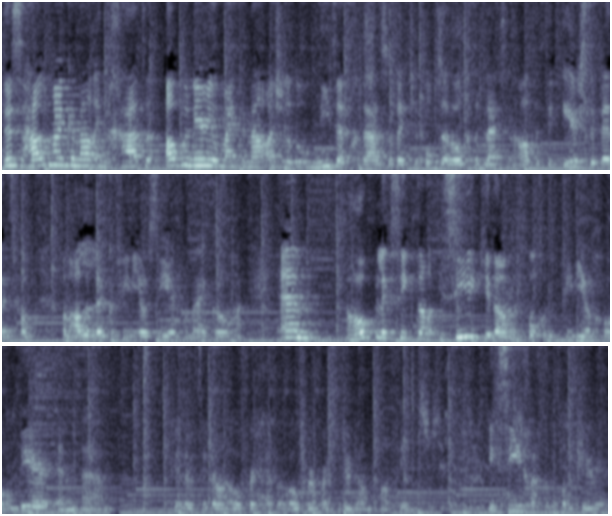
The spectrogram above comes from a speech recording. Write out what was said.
dus houd mijn kanaal in de gaten. Abonneer je op mijn kanaal als je dat nog niet hebt gedaan. Zodat je op de hoogte blijft en altijd de eerste bent van, van alle leuke video's die er voorbij komen. En hopelijk zie ik, dan, zie ik je dan de volgende video gewoon weer. En uh, kunnen we het er dan over hebben, over wat je er dan van vindt. Ik zie je graag de volgende keer weer.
